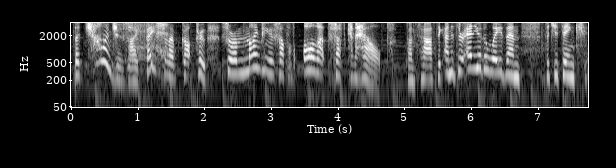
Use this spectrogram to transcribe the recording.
the challenges I've faced and I've got through. So reminding yourself of all that stuff can help. Fantastic. And is there any other way then that you think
